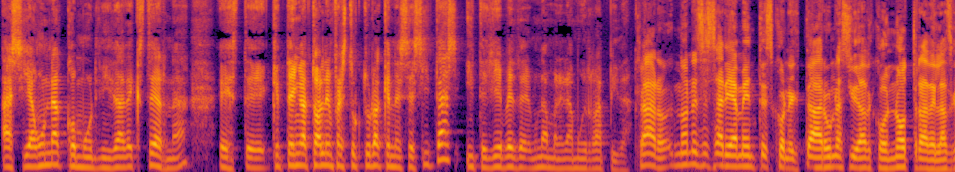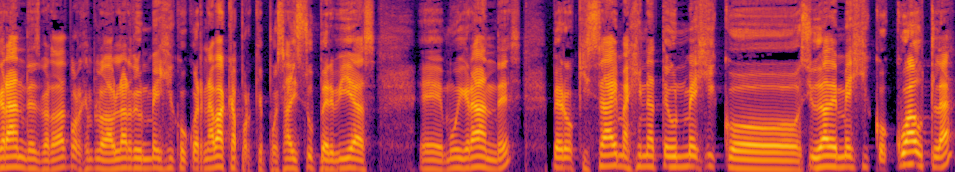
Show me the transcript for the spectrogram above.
hacia una comunidad externa este, que tenga toda la infraestructura que necesitas y te lleve de una manera muy rápida. Claro, no necesariamente es conectar una ciudad con otra de las grandes, ¿verdad? Por ejemplo, hablar de un México-Cuernavaca, porque pues hay supervías eh, muy grandes, pero quizá imagínate un México, Ciudad de México, Cuautla,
